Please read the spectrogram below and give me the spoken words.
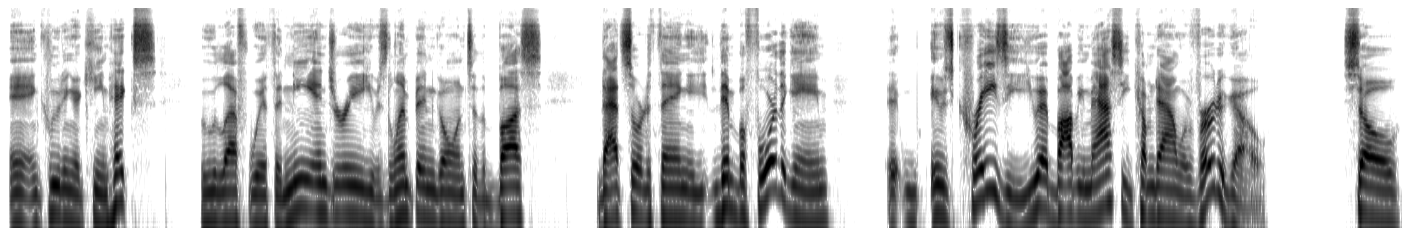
including Akiem Hicks, who left with a knee injury. He was limping going to the bus, that sort of thing. Then before the game, it, it was crazy. You had Bobby Massey come down with vertigo. So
